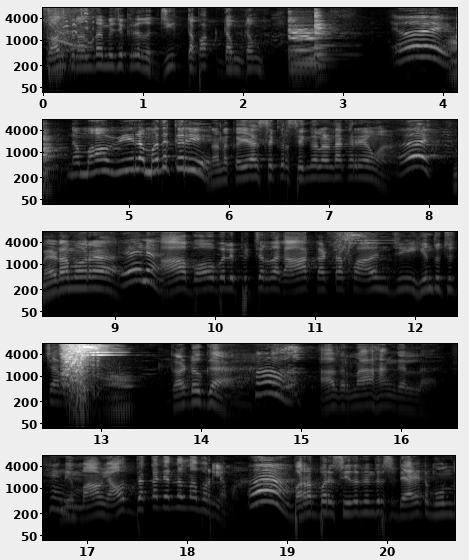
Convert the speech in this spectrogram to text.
ಸ್ವಂತ ನಂದ ಮ್ಯೂಸಿಕ್ ಅದು ಜೀ ಟಪಾಕ್ ಡಮ್ ಡಮ್. ಏಯ್ ನಮ್ಮ ಮಾವ ವೀರ ಮದಕರಿ. ನನ್ನ ಕೈಯಾಗ ಸಿಕ್ಕರ ಸಿಂಗಲ್ ಅಂಡಾಕರಿ ಅವ. ಏಯ್. ಮೇಡಮ್ ಅವ್ರ ಏನ? ಆ ಬಾಹುಬಲಿ ಪಿಕ್ಚರ್ದಾಗ ಆ ಕಟ್ಟಪ್ಪ ಅಂಜಿ ಹಿಂದು ಚುಚ್ಚಾರ. ಕಡುಗ. ಹಾ. ಆದ್ರ ನಾ ಹಂಗಲ್ಲ. ನಿಮ್ಮ ಮಾವ ಯಾವ್ದು ಬೇಕಾದ ನಾ ಬರ್ಲಿ ಅಮ್ಮ ಹಾ. ಬರಬ್ಬರಿ ಸೀದಾ ನಿಂದ್ರಿಸಿ ಡೈರೆಕ್ಟ್ ಮುಂದ.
